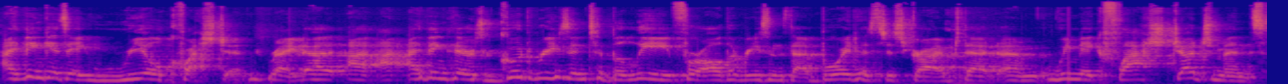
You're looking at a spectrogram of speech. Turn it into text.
I think is a real question, right? Uh, I, I, think there's good reason to believe, for all the reasons that Boyd has described, that um, we make flash judgments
